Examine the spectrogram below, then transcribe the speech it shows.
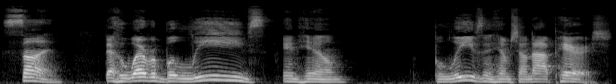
son, that whoever believes in him, believes in him shall not perish.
